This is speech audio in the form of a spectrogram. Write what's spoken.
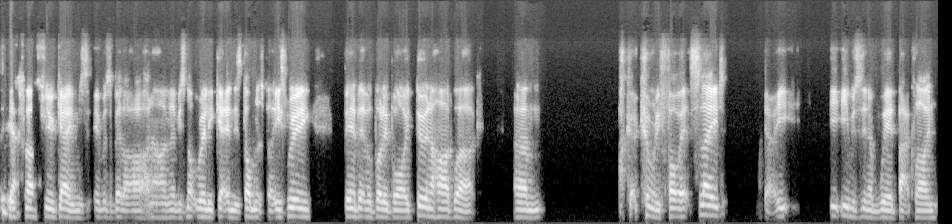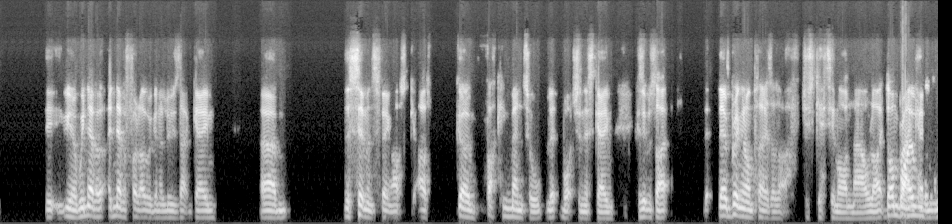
Yeah. his first few games, it was a bit like, oh no, maybe he's not really getting his dominance, but he's really being a bit of a bully boy, doing a hard work. Um, I c- I couldn't really fault it. Slade, yeah, he, he he was in a weird back line. It- you know, we never, I never felt like we were going to lose that game. Um, the Simmonds thing, I was, I was going fucking mental watching this game because it was like they're bringing on players. I was like, oh, just get him on now. Like Dombrandt came on,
